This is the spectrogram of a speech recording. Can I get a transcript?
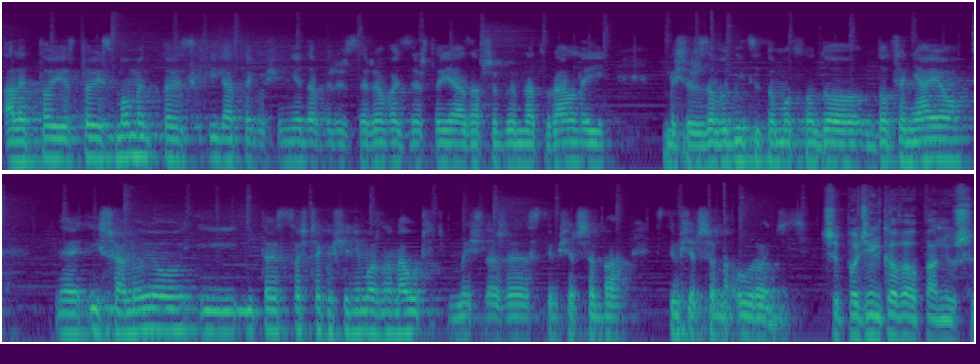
ale to jest, to jest moment, to jest chwila, tego się nie da wyreżyserować, zresztą ja zawsze byłem naturalny i myślę, że zawodnicy to mocno do, doceniają e, i szanują i, i to jest coś, czego się nie można nauczyć. Myślę, że z tym się trzeba, z tym się trzeba urodzić. Czy podziękował pan już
